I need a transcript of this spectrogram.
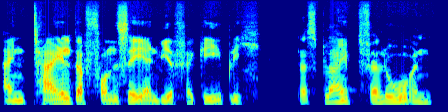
Ein Teil davon säen wir vergeblich. Das bleibt verloren.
